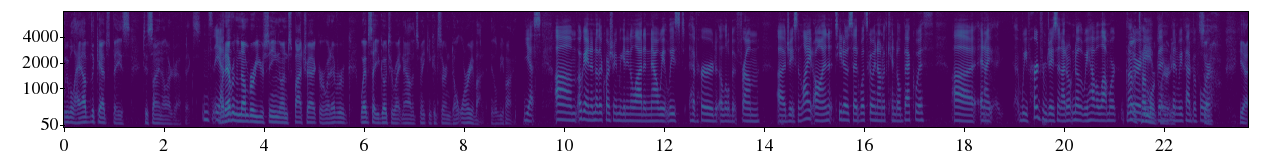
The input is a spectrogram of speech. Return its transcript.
We will have the cap space to sign all our draft picks. Yeah, whatever the number you're seeing on Spotrac or whatever website you go to right now that's making concern, don't worry about it. It'll be fine. Yes. Um, okay, and another question we've been getting a lot, and now we at least have heard a little bit from uh, Jason Licht on. Tito said, "What's going on with Kendall Beckwith?" Uh, and I, we've heard from Jason. I don't know that we have a lot more clarity, than, clarity. than we've had before. So, yeah,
